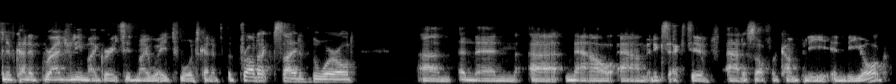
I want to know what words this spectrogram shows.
And have kind of gradually migrated my way towards kind of the product side of the world. Um, and then uh, now am an executive at a software company in New York.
